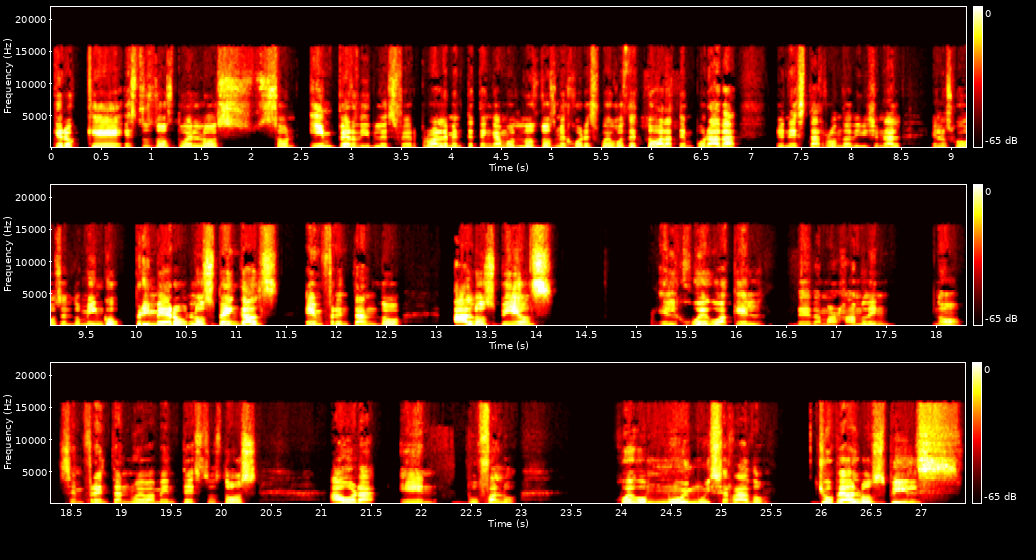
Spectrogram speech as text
Creo que estos dos duelos son imperdibles, Fer. Probablemente tengamos los dos mejores juegos de toda la temporada en esta ronda divisional en los juegos del domingo. Primero, los Bengals enfrentando a los Bills el juego aquel de Damar Hamlin, ¿no? Se enfrentan nuevamente estos dos, ahora en Buffalo. Juego muy, muy cerrado. Yo veo a los Bills,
